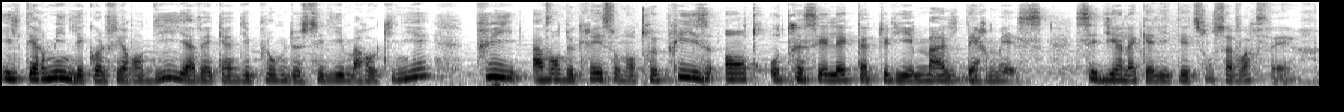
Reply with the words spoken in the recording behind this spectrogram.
Il termine l'école Ferrandi avec un diplôme de cellier maroquinier, puis, avant de créer son entreprise, entre au très sélect atelier Mal d'Hermès. C'est dire la qualité de son savoir-faire.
